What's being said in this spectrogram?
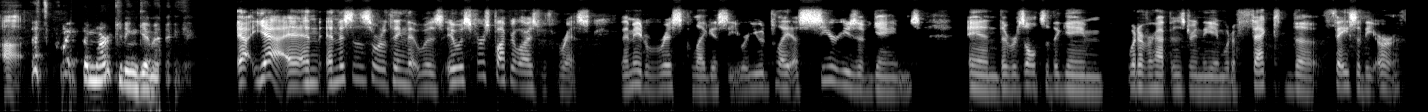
Uh, That's quite the marketing gimmick. Yeah, yeah, and and this is the sort of thing that was it was first popularized with Risk. They made Risk Legacy, where you would play a series of games, and the results of the game, whatever happens during the game, would affect the face of the Earth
